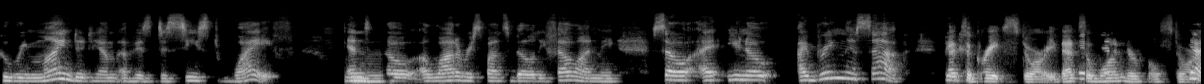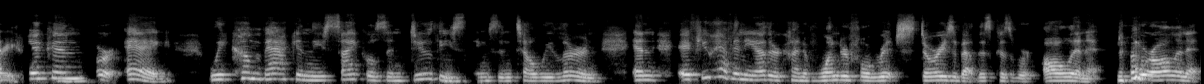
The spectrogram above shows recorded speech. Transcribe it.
who reminded him of his deceased wife. And mm-hmm. so a lot of responsibility fell on me. So I, you know, I bring this up That's a great story. That's a wonderful story. Yeah, chicken mm-hmm. or egg. We come back in these cycles and do these mm-hmm. things until we learn. And if you have any other kind of wonderful, rich stories about this, because we're all in it, we're all in it.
